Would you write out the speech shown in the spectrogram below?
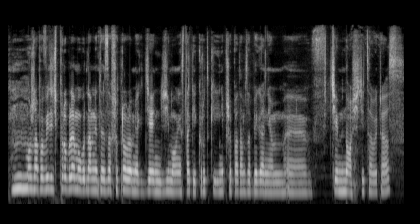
hmm, można powiedzieć, problemu, bo dla mnie to jest zawsze problem, jak dzień zimą jest taki krótki i nie przepadam za bieganiem e, w ciemności cały czas,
